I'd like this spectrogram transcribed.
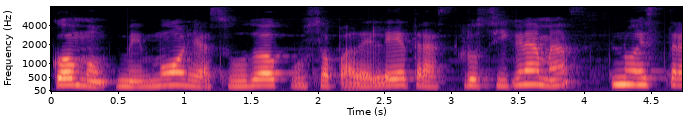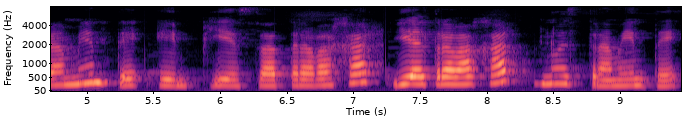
como memoria, sudoku, sopa de letras, crucigramas, nuestra mente empieza a trabajar y al trabajar nuestra mente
